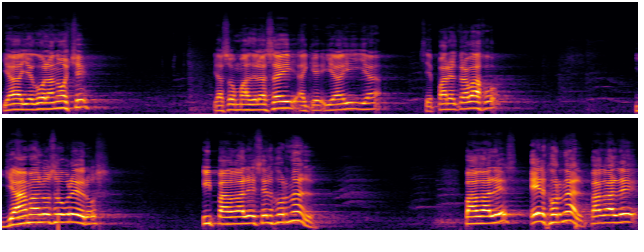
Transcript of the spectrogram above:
ya llegó la noche, ya son más de las seis, hay que, y ahí ya se para el trabajo, llama a los obreros y págales el jornal. Págales el jornal, págale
